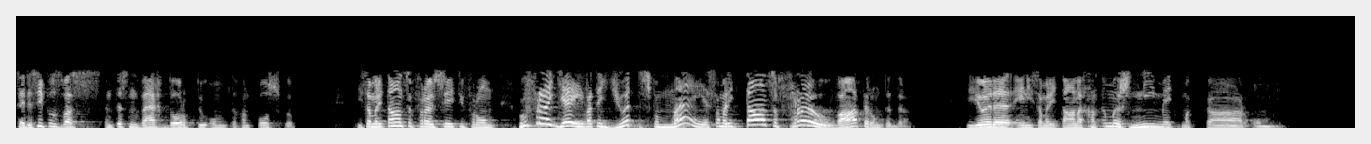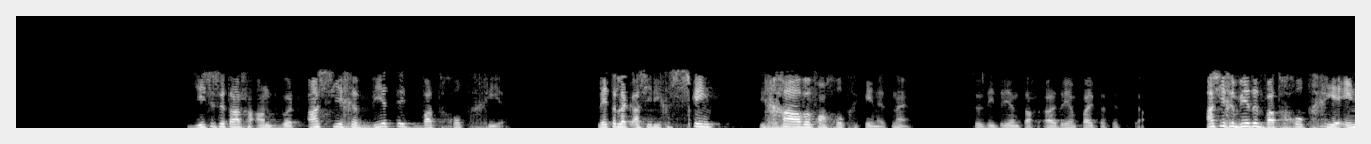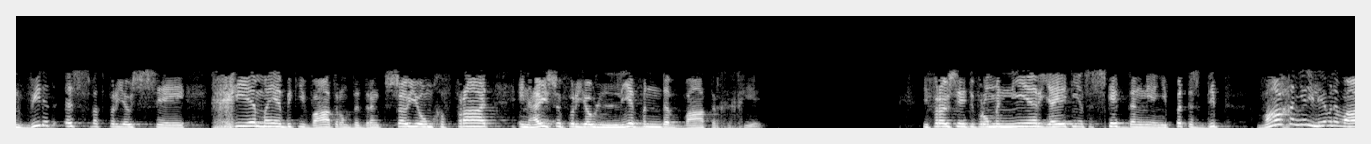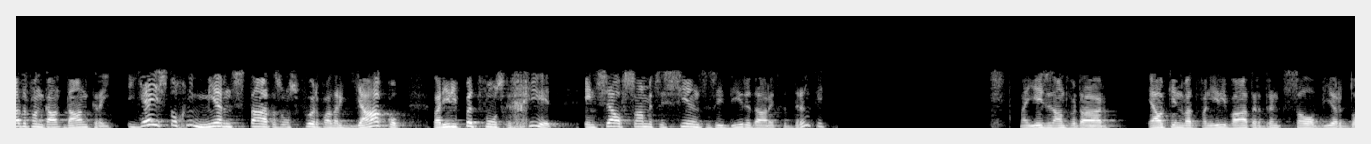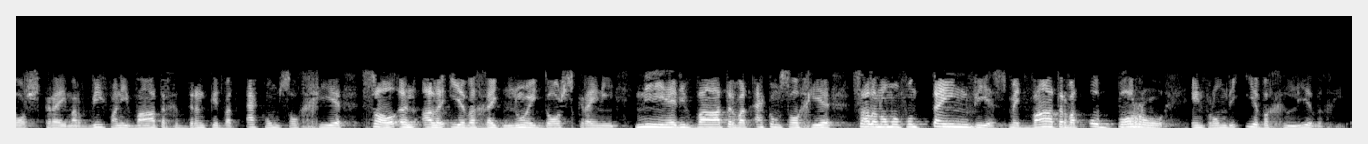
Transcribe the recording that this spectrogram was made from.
Sy disippels was intussen weg dorp toe om te gaan kos koop. Die Samaritaanse vrou sê toe vir hom: "Hoe vra jy wat 'n Jood is vir my, 'n Samaritaanse vrou, water om te drink?" Die Jode en die Samaritane gaan immers nie met mekaar om nie. Jesus het haar geantwoord: "As jy geweet het wat God gee." Letterlik as jy die geskenk, die gawe van God geken het, né? Nee soos die 83 uh, 53 dit stel. As jy geweet het wat God gee en wie dit is wat vir jou sê, gee my 'n bietjie water om te drink, sou jy hom gevra het en hy sou vir jou lewende water gegee het. Die vrou sê toe vir hom: "Meneer, jy het nie eens 'n skep ding nie en jy put is diep. Waar gaan jy die lewende water vandaan kry? Jy is tog nie meer in staat as ons voorvader Jakob wat hierdie put vir ons gegee het en self saam met sy seuns en sy diere daaruit gedrink het nie." Maar Jesus antwoord daar: Elkeen wat van hierdie water drink, sal weer dors kry, maar wie van die water gedrink het wat ek hom sal gee, sal in alle ewigheid nooit dors kry nie. Nee, die water wat ek hom sal gee, sal in hom 'n fontein wees met water wat opborrel en vir hom die ewige lewe gee.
